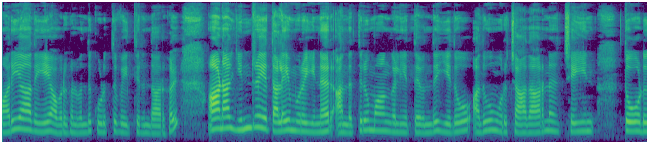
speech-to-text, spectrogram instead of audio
மரியாதையை அவர்கள் வந்து கொடுத்து வைத்திருந்தார்கள். ஆனால் இன்றைய தலைமுறையினர் அந்த திருமாங்கல்யத்தை வந்து ஏதோ அதுவும் ஒரு சாதாரண செயின் தோடு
